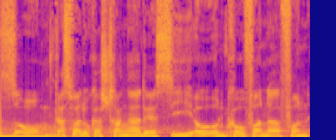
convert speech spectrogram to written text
So, das war Lukas Stranger, der CEO und Co-Founder von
